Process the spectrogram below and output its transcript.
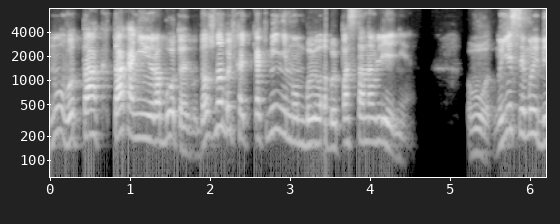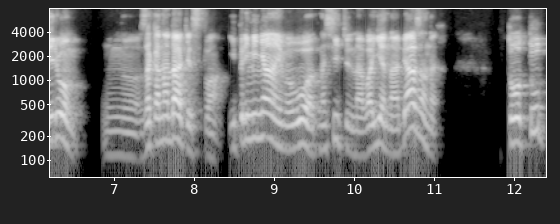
ну, вот так, так они работают. Должно быть хоть как минимум было бы постановление. Вот. Но если мы берем законодательство и применяем его относительно военно обязанных, то тут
